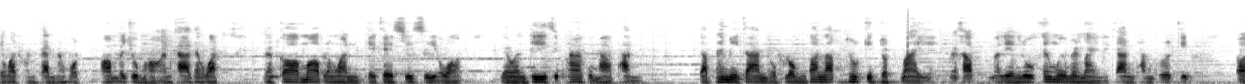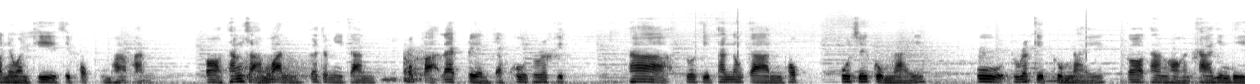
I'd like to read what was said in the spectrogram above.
จังหวัดขอนแก่นทั้งหมดพร้อมประชุมหอการค้าจังหวัด แล้วก็มอบรางวัล KKCC Award ในวันที่ 15 กุมภาพันธ์จัดให้มีการอบรมต้อนรับธุรกิจจดใหม่นะครับ มาเรียนรู้เครื่องมือใหม่ๆ ในการทำธุรกิจก็ในวันที่ 16 กุมภาพันธ์ ก็ทั้ง 3 วันก็จะมีการพบปะแลกเปลี่ยนกับคู่ธุรกิจ ถ้าธุรกิจท่านต้องการพบผู้ซื้อกลุ่มไหน ผู้ธุรกิจกลุ่มไหน ก็ทางหอการค้ายินดี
